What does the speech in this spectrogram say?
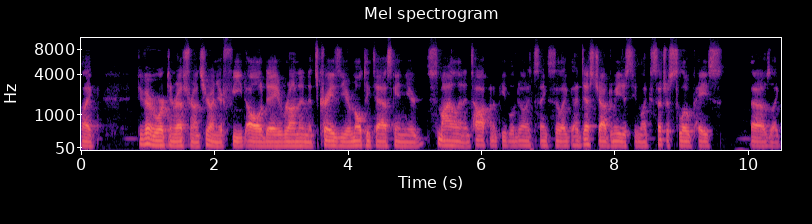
like if you've ever worked in restaurants, you're on your feet all day running. It's crazy. You're multitasking. You're smiling and talking to people and doing things. So like a desk job to me just seemed like such a slow pace that I was like,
